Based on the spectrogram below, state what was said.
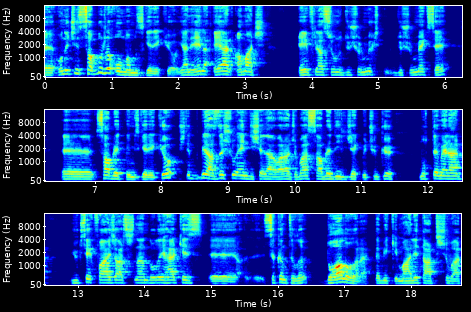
E, onun için sabırlı olmamız gerekiyor. Yani eğer, eğer amaç enflasyonu düşürmek düşürmekse e, sabretmemiz gerekiyor. İşte biraz da şu endişeler var acaba sabredilecek mi? Çünkü muhtemelen yüksek faiz artışından dolayı herkes e, sıkıntılı. Doğal olarak tabii ki maliyet artışı var.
